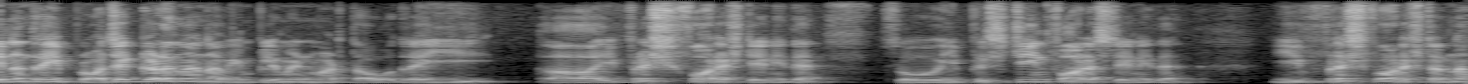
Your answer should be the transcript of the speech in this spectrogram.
ಏನಂದರೆ ಈ ಪ್ರಾಜೆಕ್ಟ್ಗಳನ್ನು ನಾವು ಇಂಪ್ಲಿಮೆಂಟ್ ಮಾಡ್ತಾ ಹೋದರೆ ಈ ಈ ಫ್ರೆಶ್ ಫಾರೆಸ್ಟ್ ಏನಿದೆ ಸೊ ಈ ಪ್ರಿಸ್ಟೀನ್ ಫಾರೆಸ್ಟ್ ಏನಿದೆ, ಈ ಫ್ರೆಶ್ ಫಾರೆಸ್ಟನ್ನು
